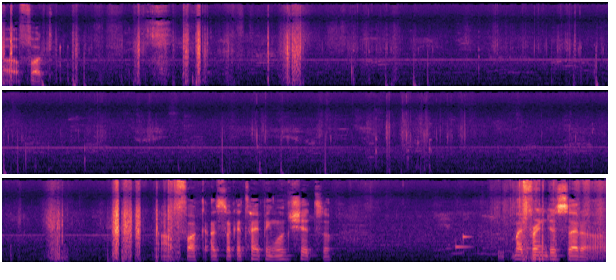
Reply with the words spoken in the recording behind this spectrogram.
Oh, fuck. Oh fuck, I suck at typing one shit, so. My friend just said, uh,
